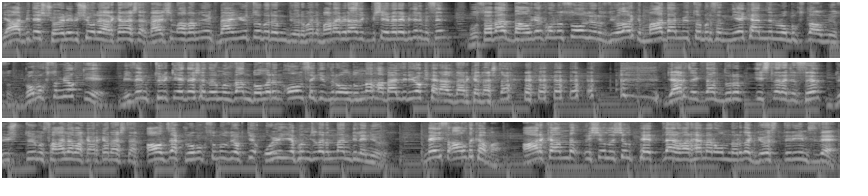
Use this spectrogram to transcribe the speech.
Ya bir de şöyle bir şey oluyor arkadaşlar. Ben şimdi adam diyor ki ben YouTuber'ım diyorum. Hani bana birazcık bir şey verebilir misin? Bu sefer dalga konusu oluyoruz. Diyorlar ki madem YouTuber'sın niye kendin Robux'la almıyorsun? Robux'um yok ki. Bizim Türkiye'de yaşadığımızdan doların 18 lira olduğundan haberleri yok herhalde arkadaşlar. Gerçekten durum işler acısı. Düştüğümüz hale bak arkadaşlar. Alacak Robux'umuz yok diye oyun yapımcılarından dileniyoruz. Neyse aldık ama. Arkamda ışıl ışıl petler var. Hemen onları da göstereyim size.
